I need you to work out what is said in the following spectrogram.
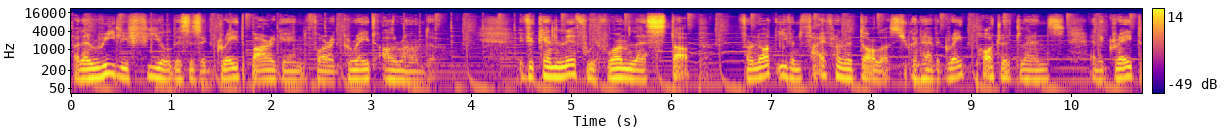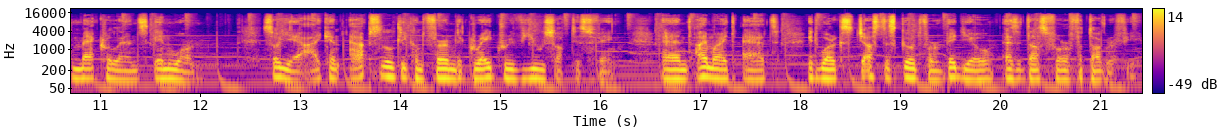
But I really feel this is a great bargain for a great all-rounder. If you can live with one less stop, for not even $500 you can have a great portrait lens and a great macro lens in one. So yeah, I can absolutely confirm the great reviews of this thing. And I might add, it works just as good for video as it does for photography.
